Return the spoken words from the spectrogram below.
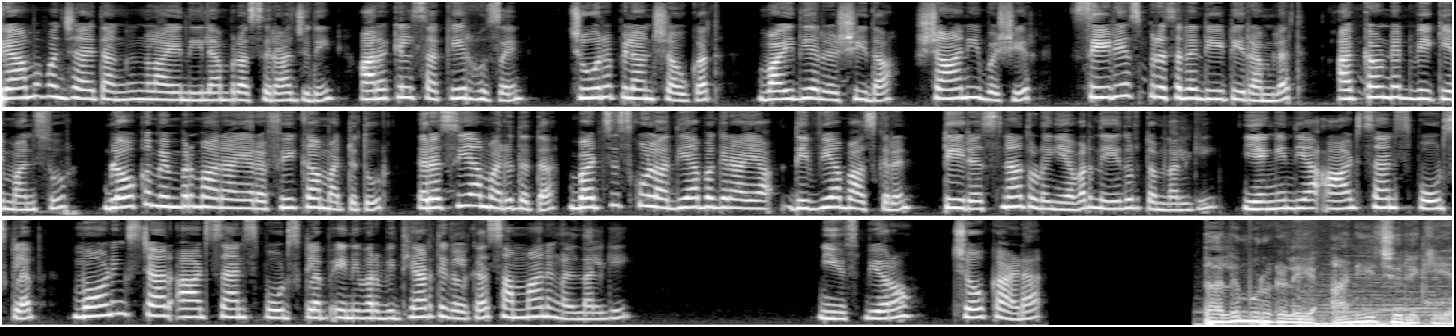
ഗ്രാമപഞ്ചായത്ത് അംഗങ്ങളായ നീലാംബ്ര സിറാജുദ്ദീൻ അറക്കൽ സക്കീർ Hussain Choorappilan Shoukath Vaidya Rasheeda Shani Basheer C D S president E T Ramlath accountant V K Mansoor block മെമ്പർമാരായ റഫീഖ മറ്റത്തൂർ റസിയ മരുദത്ത് ബഡ്സ് സ്കൂൾ അധ്യാപകരായ ദിവ്യ ഭാസ്കരൻ ടി രസ്ന തുടങ്ങിയവർ നേതൃത്വം നൽകി. Young India arts and sports club morning star arts and sports club എന്നിവർ വിദ്യാർത്ഥികൾക്ക് സമ്മാനങ്ങൾ നൽകി. News bureau Chokkad. തലമുറകളെ അണിയിച്ചൊരുക്കിയ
